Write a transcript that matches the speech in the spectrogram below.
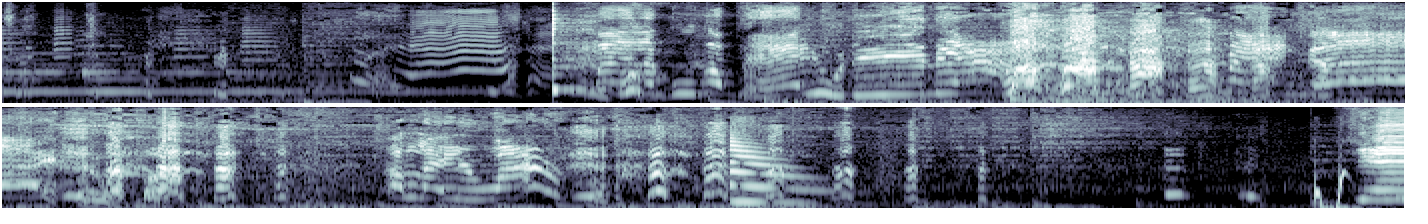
เส้นไม่แล้วกูก็แพ้อยู่ดีเนี่ยแม่งเอ้ย อะไรวะ เย้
